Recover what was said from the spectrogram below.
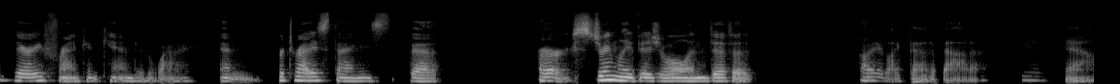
very frank and candid way and portrays things that are extremely visual and vivid I like that about it. Yeah. Yeah.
